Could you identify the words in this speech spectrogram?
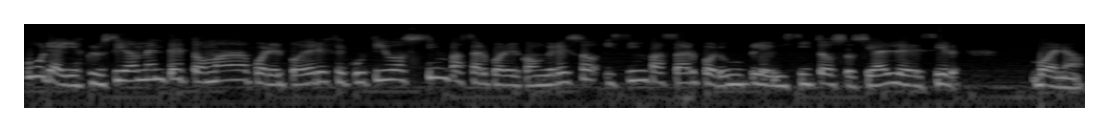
pura y exclusivamente tomada por el Poder Ejecutivo sin pasar por el Congreso y sin pasar por un plebiscito social de decir, bueno,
